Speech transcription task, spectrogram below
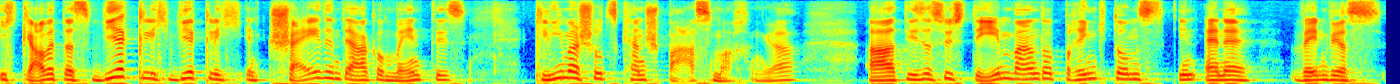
ich glaube, das wirklich, wirklich entscheidende Argument ist, Klimaschutz kann Spaß machen. Ja? Äh, dieser Systemwandel bringt uns in eine, wenn wir es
